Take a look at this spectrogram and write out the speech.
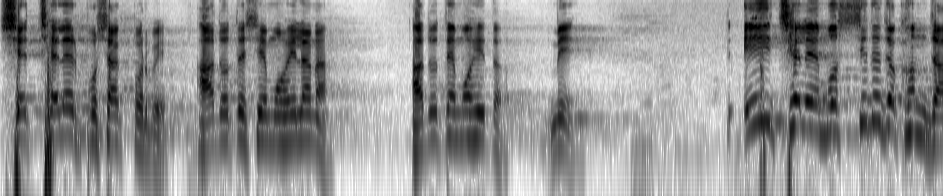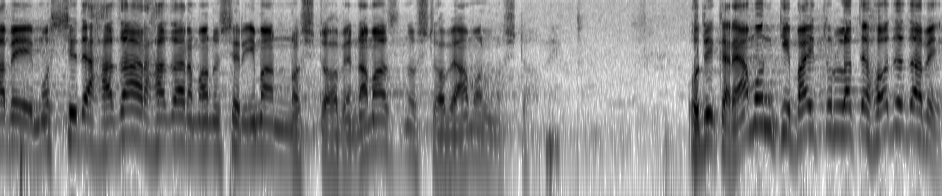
সে ছেলের পোশাক পরবে। আদতে সে মহিলা না? আদতে মহিতা? মেয়ে। এই ছেলে মসজিদে যখন যাবে, মসজিদে হাজার হাজার মানুষের ইমান নষ্ট হবে, নামাজ নষ্ট হবে, আমল নষ্ট হবে। অধিকার। এমনকি বাইতুল্লাতে হজে যাবে।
